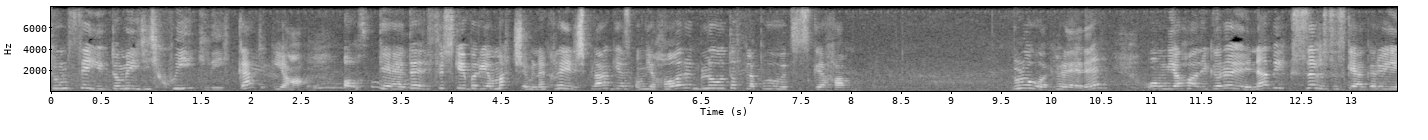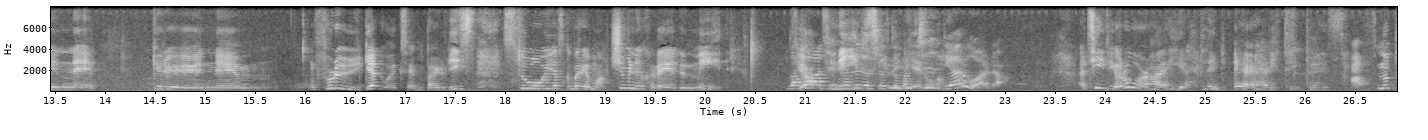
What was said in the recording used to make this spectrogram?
de, ser de är skitlika tycker jag och eh, därför ska jag börja matcha mina klädesplagg Jag- om jag har en blå toffla på huvudet så ska jag ha blåa kläder om jag har gröna byxor så ska jag ha grön, eh, grön eh, fluga då exempelvis så jag ska börja matcha mina kläder mer Vad har varit det då. tidigare år då? Tidigare år har jag helt enkelt ärligt inte ens haft något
